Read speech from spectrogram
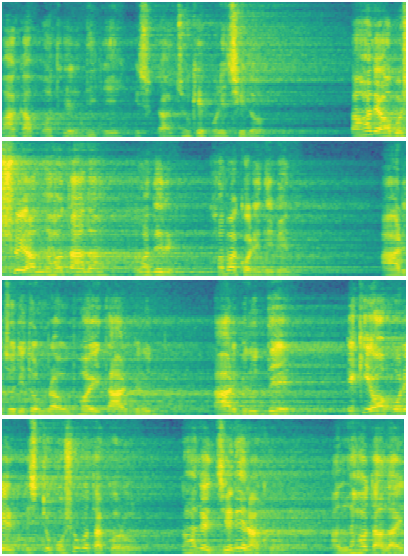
বাঁকা পথের দিকে কিছুটা ঝুঁকে পড়েছিল। তাহলে অবশ্যই আল্লাহ তাআলা তোমাদের ক্ষমা করে দেবেন। আর যদি তোমরা উভয় তার বিরুদ্ধে তার বিরুদ্ধে একে অপরের পৃষ্ঠপোষকতা করো, তাহলে জেনে রাখো আল্লাহ তালাই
